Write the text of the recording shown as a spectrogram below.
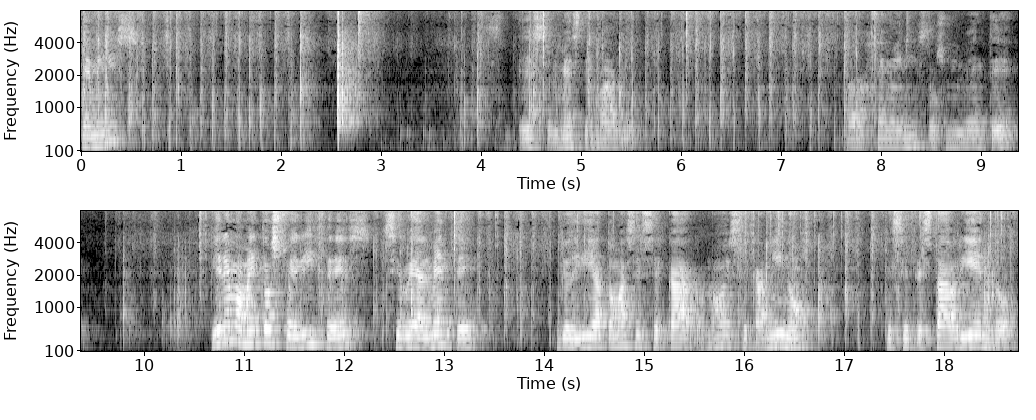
Géminis. Es el mes de mayo para Géminis 2020. Vienen momentos felices si realmente, yo diría, tomas ese carro, ¿no? Ese camino que se te está abriendo,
